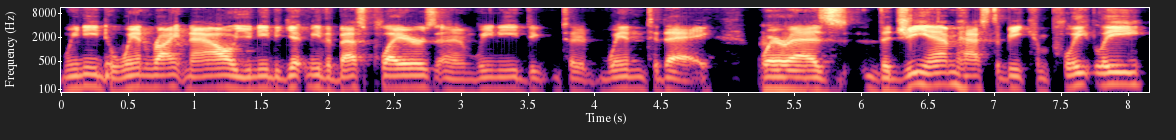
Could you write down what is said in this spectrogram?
we need to win right now. You need to get me the best players, and we need to, to win today. Mm-hmm. Whereas the GM has to be completely,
